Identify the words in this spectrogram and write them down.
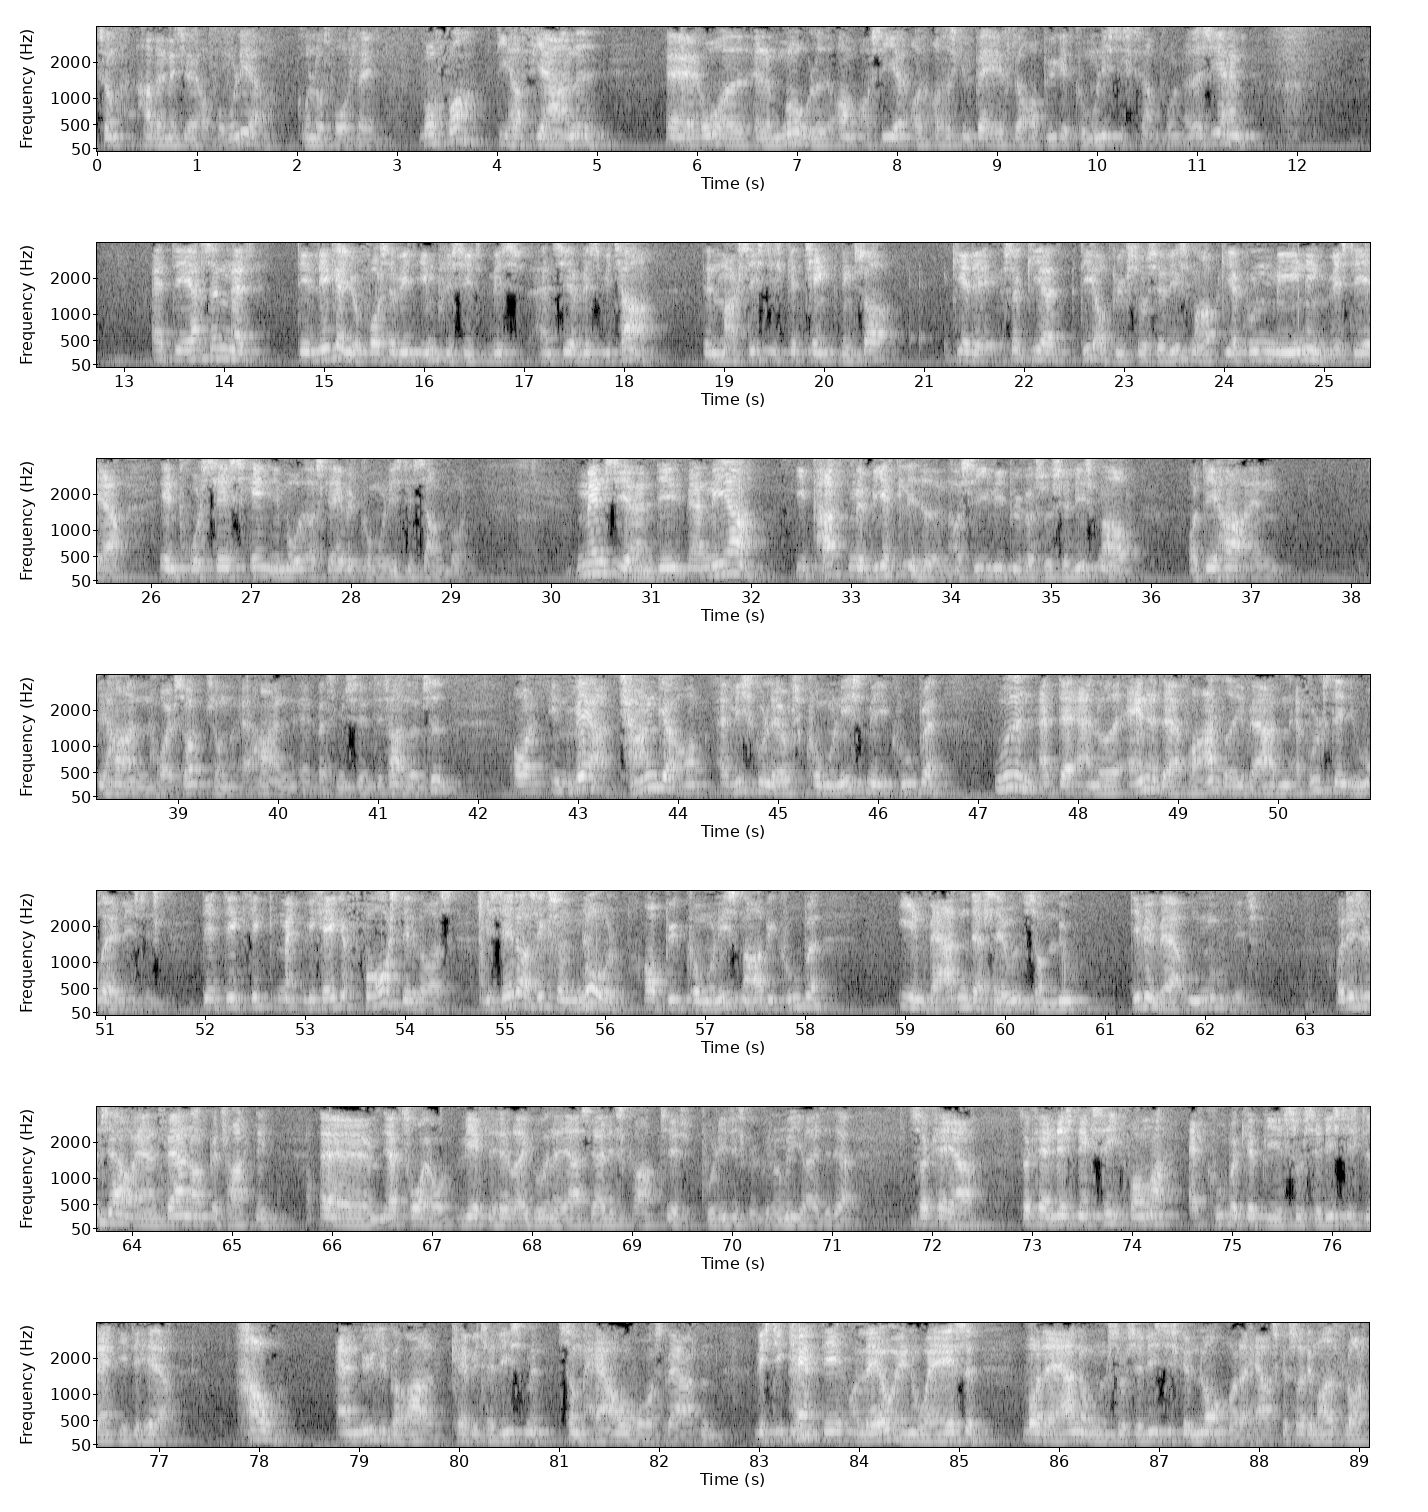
som har været med til at formulere grundlovsforslaget, hvorfor de har fjernet øh, ordet eller målet om at sige, og, og så skal vi bagefter opbygge et kommunistisk samfund. Og der siger han, at det er sådan, at det ligger jo for så vidt implicit, hvis han siger, hvis vi tager den marxistiske tænkning, så giver det, så giver det at bygge socialisme op, giver kun mening, hvis det er en proces hen imod at skabe et kommunistisk samfund. Men, siger han, det er mere i pagt med virkeligheden at sige, at vi bygger socialisme op, og det har en, det har en horisont, som har en, øh, hvad skal man sige, det tager noget tid. Og enhver tanke om, at vi skulle lave kommunisme i Kuba, uden at der er noget andet, der er forandret i verden, er fuldstændig urealistisk. Det, det, det, man, vi kan ikke forestille os, vi sætter os ikke som mål at bygge kommunisme op i Kuba i en verden, der ser ud som nu. Det vil være umuligt. Og det synes jeg jo er en fair nok betragtning. Øh, jeg tror jo virkelig heller ikke, uden at jeg er særlig skrab til politisk økonomi og alt det der, så kan jeg så kan jeg næsten ikke se for mig, at Kuba kan blive et socialistisk land i det her hav af nyliberal kapitalisme, som herrer vores verden. Hvis de kan det og lave en oase, hvor der er nogle socialistiske normer, der hersker, så er det meget flot.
